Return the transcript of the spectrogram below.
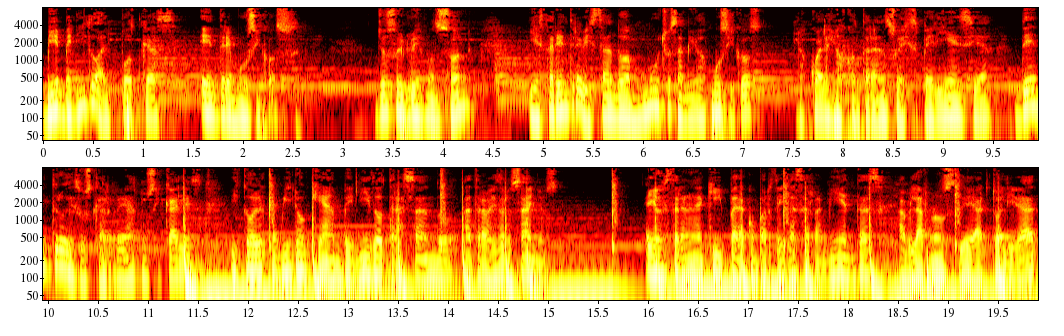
bienvenido al podcast Entre Músicos. Yo soy Luis Monzón y estaré entrevistando a muchos amigos músicos, los cuales nos contarán su experiencia dentro de sus carreras musicales y todo el camino que han venido trazando a través de los años. Ellos estarán aquí para compartir las herramientas, hablarnos de actualidad,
